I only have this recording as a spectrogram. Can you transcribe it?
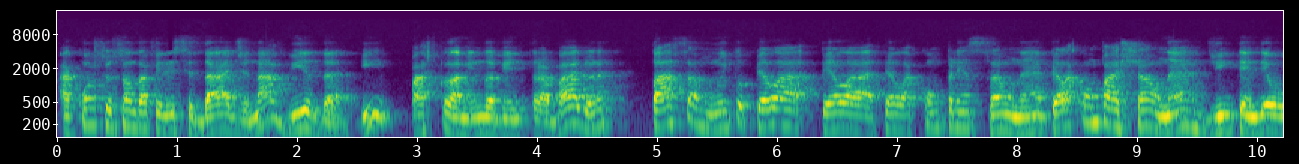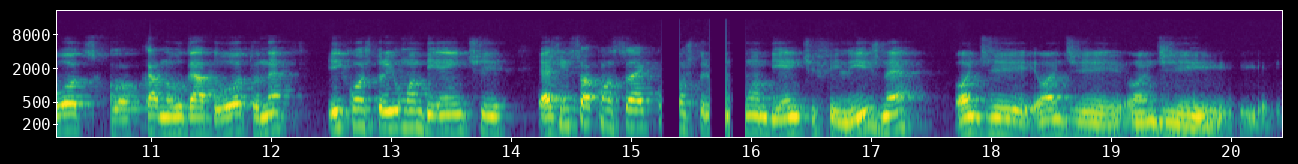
a construção da felicidade na vida e particularmente no ambiente de trabalho, né? passa muito pela, pela, pela compreensão, né? pela compaixão, né? de entender o outro, se colocar no lugar do outro, né? e construir um ambiente. A gente só consegue construir um ambiente feliz, né? onde, onde, onde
